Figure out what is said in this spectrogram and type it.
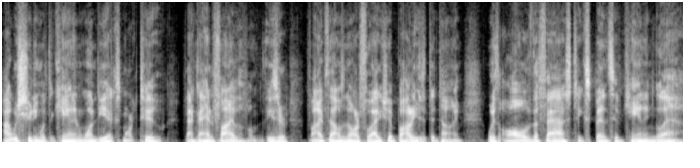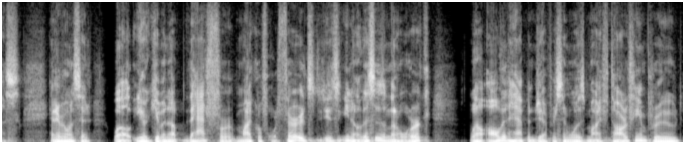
I was shooting with the Canon 1DX Mark II In fact, I had five of them. These are $5,000 flagship bodies at the time with all of the fast, expensive Canon glass. And everyone said, well, you're giving up that for micro four thirds. You know, this isn't going to work. Well, all that happened, Jefferson, was my photography improved.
